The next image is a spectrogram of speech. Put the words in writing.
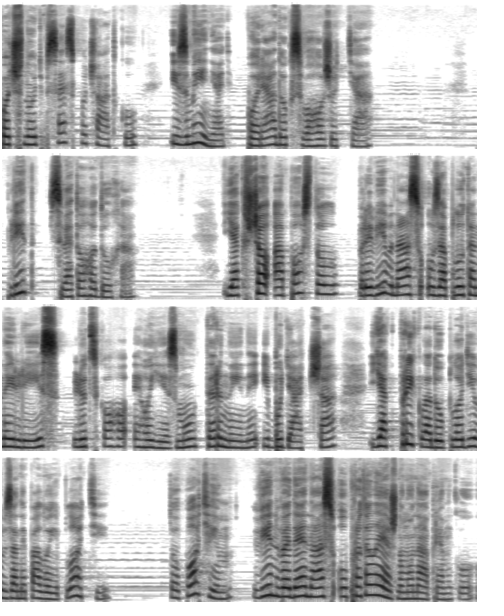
почнуть все спочатку і змінять порядок свого життя. Плід Святого Духа. Якщо апостол привів нас у заплутаний ліс людського егоїзму, тернини і будяча, як прикладу плодів занепалої плоті, то потім він веде нас у протилежному напрямку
